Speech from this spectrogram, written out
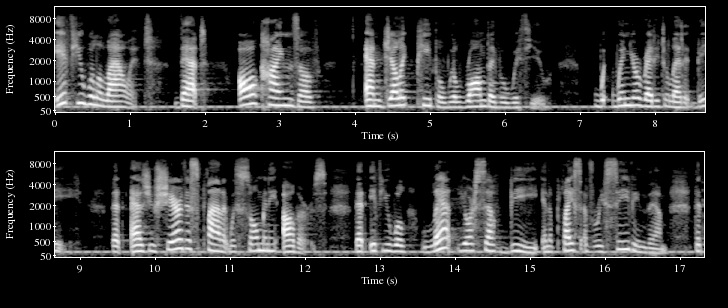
if you will allow it that all kinds of angelic people will rendezvous with you when you're ready to let it be. That as you share this planet with so many others that if you will let yourself be in a place of receiving them that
